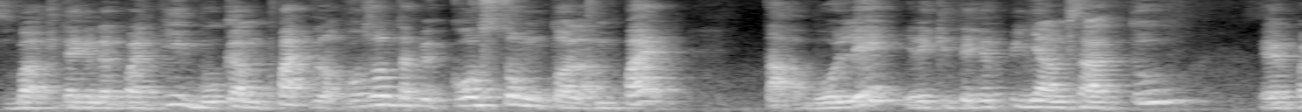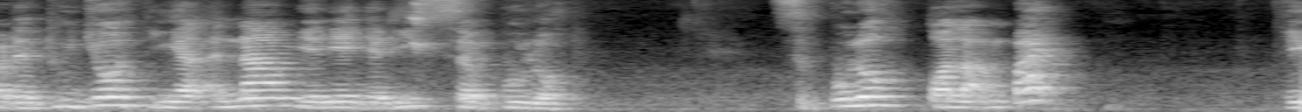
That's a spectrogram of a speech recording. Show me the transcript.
Sebab kita akan dapati bukan 4 tolak kosong tapi kosong tolak 4 tak boleh. Jadi kita akan pinjam 1 daripada 7 tinggal 6 yang dia jadi 10. 10 tolak 4 okay,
